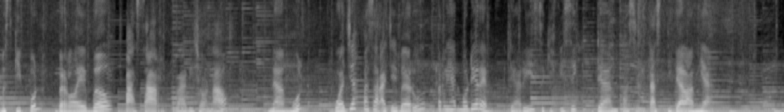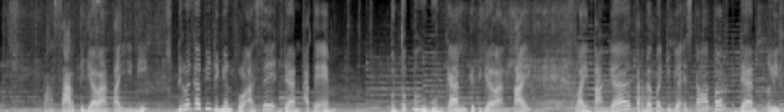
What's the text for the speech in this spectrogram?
Meskipun berlabel pasar tradisional, namun wajah pasar Aceh Baru terlihat modern dari segi fisik dan fasilitas di dalamnya. Pasar tiga lantai ini dilengkapi dengan full AC dan ATM. Untuk menghubungkan ketiga lantai, selain tangga terdapat juga eskalator dan lift.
